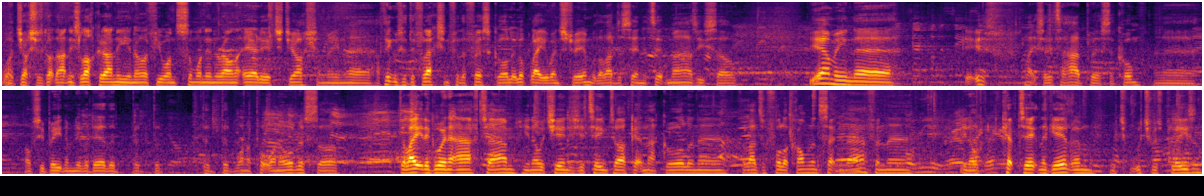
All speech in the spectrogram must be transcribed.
Well, Josh has got that in his locker, he? You know, if you want someone in around that area, it's Josh. I mean, uh, I think it was a deflection for the first goal. It looked like he went straight in, but the lads are saying it's hit Marzi. So, yeah, I mean, uh, it's, like I said, it's a hard place to come. And uh, obviously, beating them the other day, they'd, they'd, they'd, they'd want to put one over us. So, delighted to go in at half time. You know, it changes your team talk getting that goal, and uh, the lads were full of confidence second half, and uh, you know, kept taking the game which, which was pleasing.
